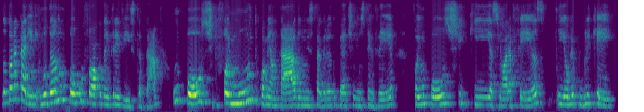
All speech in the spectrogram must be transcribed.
Doutora Karine, mudando um pouco o foco da entrevista, tá? Um post que foi muito comentado no Instagram do Pet News TV foi um post que a senhora fez e eu republiquei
